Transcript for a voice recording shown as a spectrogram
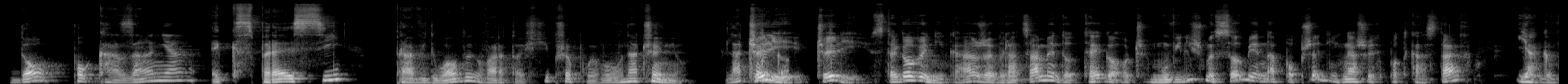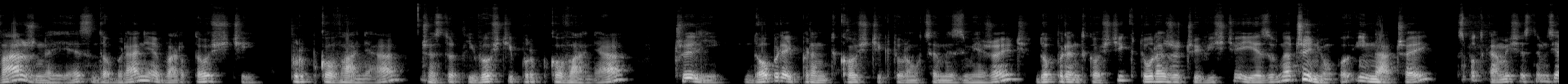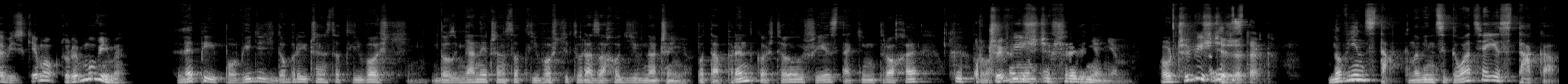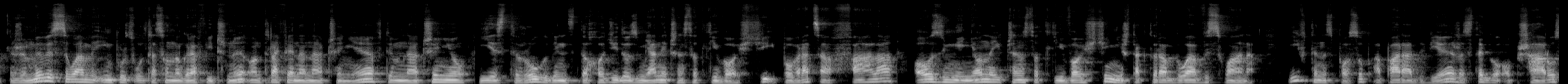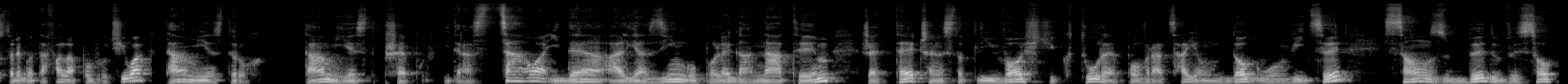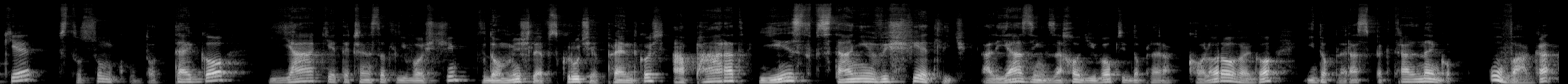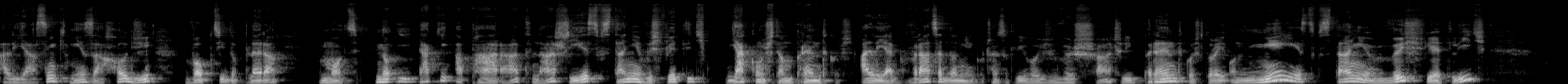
do pokazania ekspresji prawidłowych wartości przepływu w naczyniu. Dlaczego? Czyli, czyli z tego wynika, że wracamy do tego, o czym mówiliśmy sobie na poprzednich naszych podcastach, jak ważne jest dobranie wartości próbkowania, częstotliwości próbkowania, czyli dobrej prędkości, którą chcemy zmierzyć, do prędkości, która rzeczywiście jest w naczyniu, bo inaczej spotkamy się z tym zjawiskiem, o którym mówimy. Lepiej powiedzieć dobrej częstotliwości, do zmiany częstotliwości, która zachodzi w naczyniu, bo ta prędkość to już jest takim trochę uproszczeniem, Oczywiście. uśrednieniem. Oczywiście, że tak. No więc tak, no więc sytuacja jest taka, że my wysyłamy impuls ultrasonograficzny, on trafia na naczynie, w tym naczyniu jest ruch, więc dochodzi do zmiany częstotliwości i powraca fala o zmienionej częstotliwości niż ta, która była wysłana. I w ten sposób aparat wie, że z tego obszaru, z którego ta fala powróciła, tam jest ruch. Tam jest przepływ. I teraz cała idea aliasingu polega na tym, że te częstotliwości, które powracają do głowicy, są zbyt wysokie w stosunku do tego, jakie te częstotliwości, w domyśle w skrócie prędkość, aparat jest w stanie wyświetlić. Aliasing zachodzi w opcji Dopplera kolorowego i Dopplera spektralnego. Uwaga, aliasing nie zachodzi w opcji Dopplera mocy. No i taki aparat nasz jest w stanie wyświetlić jakąś tam prędkość, ale jak wraca do niego częstotliwość wyższa, czyli prędkość, której on nie jest w stanie wyświetlić,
